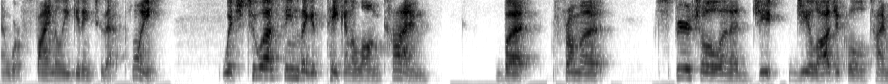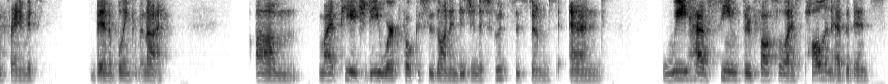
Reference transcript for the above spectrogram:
And we're finally getting to that point, which to us seems like it's taken a long time. But from a spiritual and a ge- geological time frame, it's been a blink of an eye. Um, my PhD work focuses on indigenous food systems, and we have seen through fossilized pollen evidence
